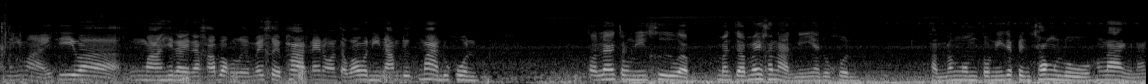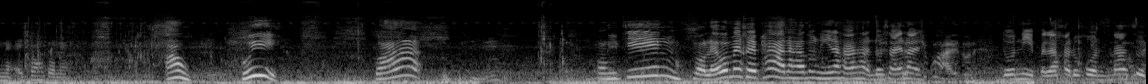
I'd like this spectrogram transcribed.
อันนี้ หมายที่ว่ามาทีไรนะคะ บอกเลยไม่เคยพลาดแน่นอน แต่ว่าวันนี้น้ำลึกมากทุกคน ตอนแรกตรงนี้คือแบบมันจะไม่ขนาดนี้อะทุกคนหันมางมตรงนี้จะเป็นช่องรูข้างล่างอยู่นั่นเนี่ยไอช่องตัวเนี้ยเอ้าเฮ้ยว้าของจริง บอกแล้วว่าไม่เคยพลาดนะคะ ตรงนี้นะคะหันโดนซ้ายหน่อยชิบหายตัวนี้โดนหนีบไปแล้วค่ะทุกคนล่าสุด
